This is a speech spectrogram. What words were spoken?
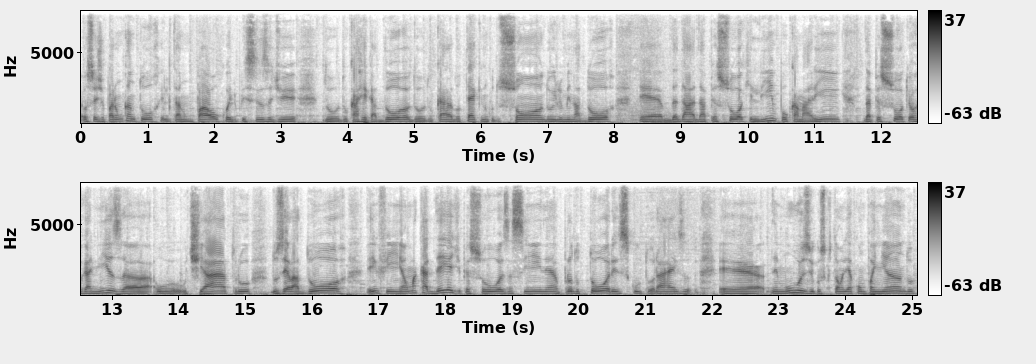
Ou seja, para um cantor, ele está num palco, ele precisa de, do, do carregador, do, do, cara, do técnico do som, do iluminador, é, da, da pessoa que limpa o camarim, da pessoa que organiza o, o teatro, do zelador, enfim, é uma cadeia de pessoas assim, né, produtores culturais, é, músicos que estão ali acompanhando.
